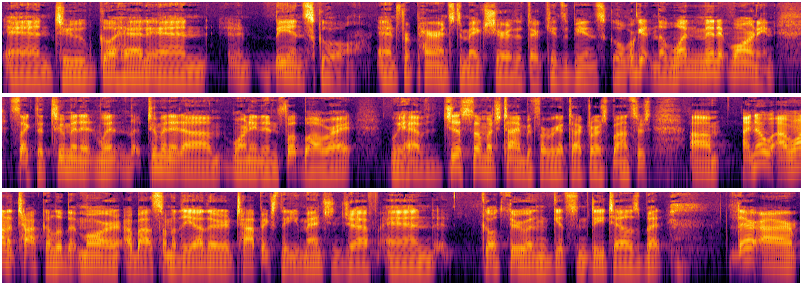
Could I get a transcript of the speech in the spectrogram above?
and to go ahead and be in school and for parents to make sure that their kids be in school. We're getting the one minute warning. It's like the two minute win, two minute um, warning in football, right? We have just so much time before we got to talk to our sponsors. Um, I know I want to talk a little bit more about some of the other topics that you mentioned, Jeff, and go through and get some details. But there are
